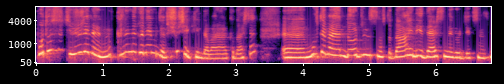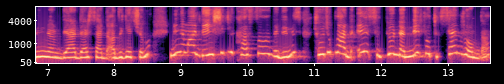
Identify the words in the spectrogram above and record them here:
Podosit hücrelerinin klinik önemi de şu şekilde var arkadaşlar. Ee, muhtemelen dördüncü sınıfta dahiliye dersinde göreceksiniz. Bilmiyorum diğer derslerde adı geçiyor mu? Minimal değişiklik hastalığı dediğimiz çocuklarda en sık görülen nefrotik sendromda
